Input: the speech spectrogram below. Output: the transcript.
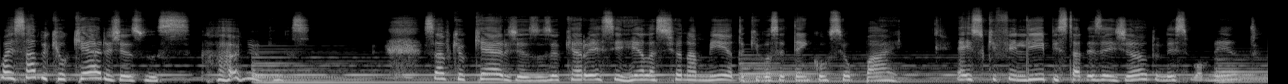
Mas sabe o que eu quero, Jesus? Ai, meu Deus. Sabe o que eu quero, Jesus? Eu quero esse relacionamento que você tem com seu Pai. É isso que Felipe está desejando nesse momento.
